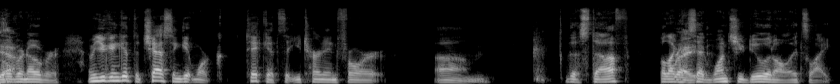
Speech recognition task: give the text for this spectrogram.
Yeah. over and over. I mean, you can get the chest and get more tickets that you turn in for um the stuff, but like I said, once you do it all, it's like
